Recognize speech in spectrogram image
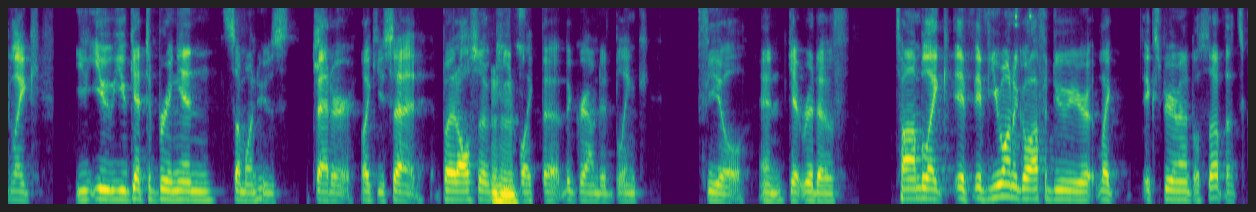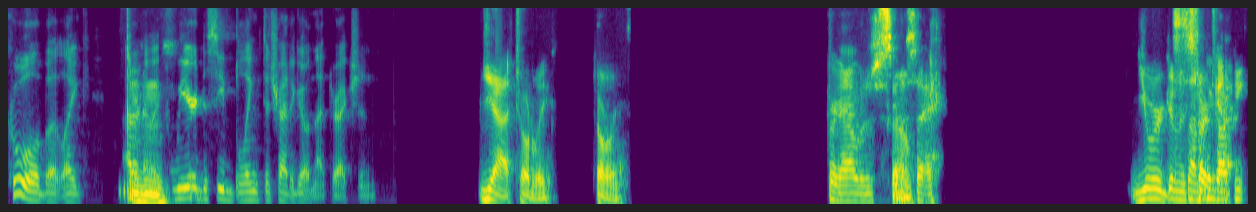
like you you you get to bring in someone who's better, like you said, but also Mhm. keep like the the grounded Blink feel and get rid of Tom. Like if if you want to go off and do your like experimental stuff, that's cool. But like I don't know, it's weird to see Blink to try to go in that direction. Yeah, totally, totally. Forgot what I was just gonna say. You were going to Son start a gun. talking.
